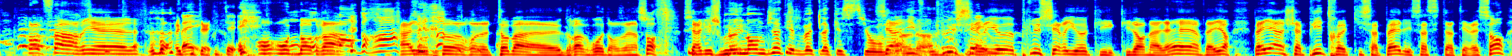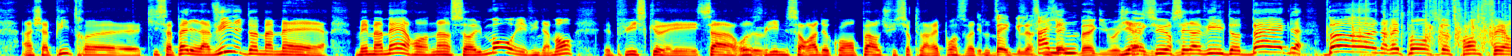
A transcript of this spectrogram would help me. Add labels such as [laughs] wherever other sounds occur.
[laughs] Enfin, Ariel. [laughs] Bon, Bah, écoutez, écoutez. On, on On- demandera, on demandera. à l'auteur euh, Thomas euh, Gravreau dans un instant. C'est un livre Je me plus- demande bien quelle va être la question. C'est un moi, livre là. plus sérieux, plus sérieux qu'il qu'il en a l'air. D'ailleurs, ben, il y a un chapitre qui s'appelle, et ça c'est intéressant, un chapitre euh, qui s'appelle La ville de ma mère. Mais ma mère en un seul mot, évidemment, puisque, et ça, Roselyne saura de quoi on parle, je suis sûr que la réponse va tout de suite. Bègle. Ah, les- Bègle, oui. Bien sûr, c'est la ville de Bègle. Bonne réponse de Franck Ferrand.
